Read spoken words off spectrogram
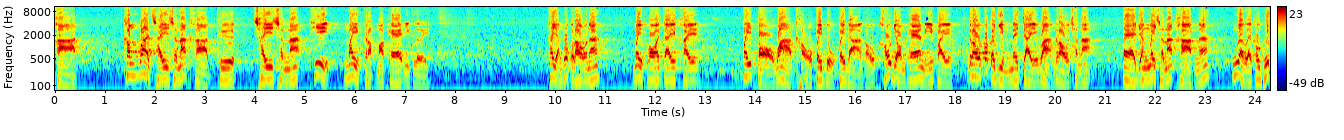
ขาดคำว่าชัยชนะขาดคือชัยชนะที่ไม่กลับมาแพ้อีกเลย ถ้าอย่างพวกเรานะ ไม่พอใจใครไปต่อว่าเขาไปดุไปด่าเขา เขายอมแพ้หนีไป เราก็กระยิมในใจว่าเราชนะ แต่ยังไม่ชนะขาดนะเเมื่อไรเขาฮึด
